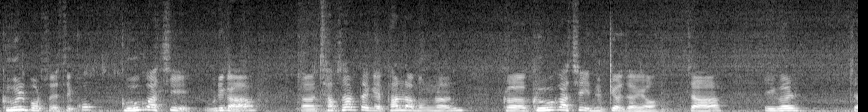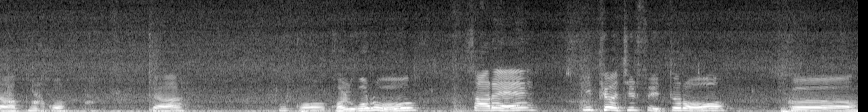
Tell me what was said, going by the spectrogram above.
그걸 볼 수 있어요. 꼭 그거 같이 우리가 어, 찹쌀떡에 발라 먹는 그 그거 같이 느껴져요. 자 이걸 자 붓고 자 붓고 골고루 쌀에 입혀질 수 있도록 그,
